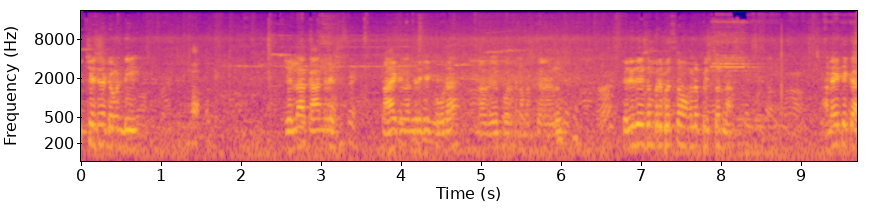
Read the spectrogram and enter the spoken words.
ఇచ్చేసినటువంటి జిల్లా కాంగ్రెస్ నాయకులందరికీ కూడా నా వేపూర్వక నమస్కారాలు. తెలుగుదేశం ప్రభుత్వం అవలంబిస్తున్న అనైతిక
